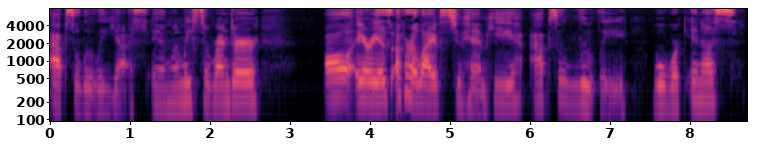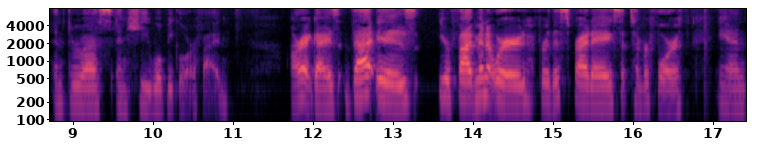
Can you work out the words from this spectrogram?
absolutely yes. And when we surrender all areas of our lives to Him, He absolutely will work in us and through us, and He will be glorified. All right, guys, that is your five minute word for this Friday, September 4th. And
